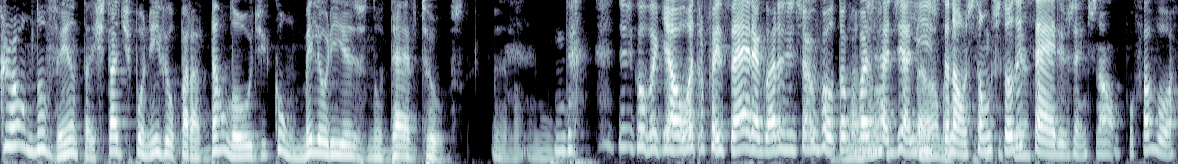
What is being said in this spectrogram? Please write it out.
Chrome 90 está disponível para download com melhorias no DevTools. É, não, não... Desculpa que a outra foi séria, agora a gente já voltou Não, com a voz de radialista. não, estamos todos ser. sérios, gente. Não, por favor.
